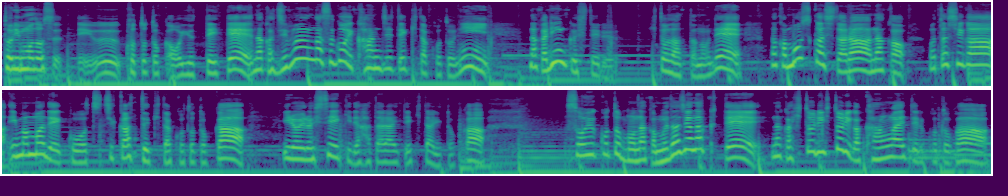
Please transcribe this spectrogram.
取り戻すっていうこととかを言っていてなんか自分がすごい感じてきたことになんかリンクしてる人だったのでなんかもしかしたらなんか私が今までこう培ってきたこととかいろいろ非正規で働いてきたりとかそういうこともなんか無駄じゃなくてなんか一人一人が考えてることが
